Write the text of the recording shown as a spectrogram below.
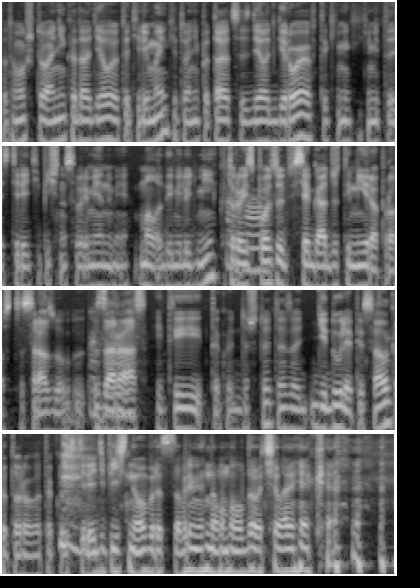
потому что они, когда делают эти ремейки, то они пытаются сделать героев такими какими-то стереотипично современными молодыми людьми, которые Ага. используют все гаджеты мира просто сразу за Ага. раз. И ты такой, да что это за дедуля писал, которого такой стереотипичный образ современного молодого человека?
